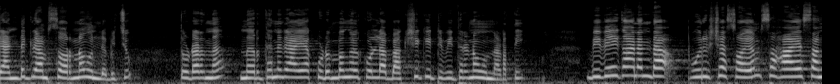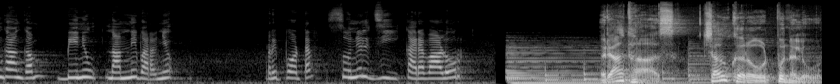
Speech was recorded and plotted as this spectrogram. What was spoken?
രണ്ട് ഗ്രാം സ്വർണവും ലഭിച്ചു. തുടർന്ന് നിർധനരായ കുടുംബങ്ങൾക്കുള്ള ഭക്ഷ്യക്കിറ്റ് വിതരണവും നടത്തി. വിവേകാനന്ദ പുരുഷ സ്വയം സഹായ സംഘാംഗം ബിനു നന്ദി പറഞ്ഞു. Reporter Sunil G Karavaloor. Radha's Chowk road Punalur.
